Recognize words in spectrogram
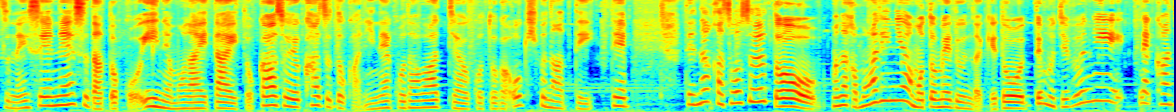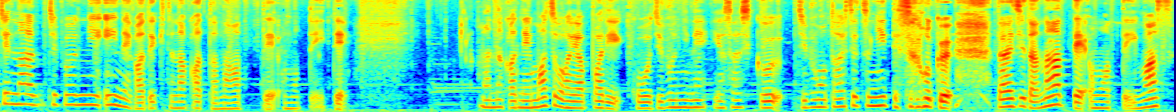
その SNS だとこういいねもらいたいとかそういう数とかにねこだわっちゃうことが大きくなっていってでなんかそうすると、まあ、なんか周りには求めるんだけどでも自分にね肝心な自分にいいねができてなかったなって思っていて。まあなんかねまずはやっぱりこう自分にね優しく自分を大切にってすごく 大事だなって思っています。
